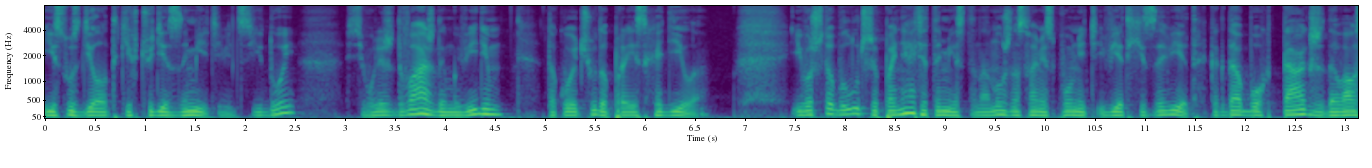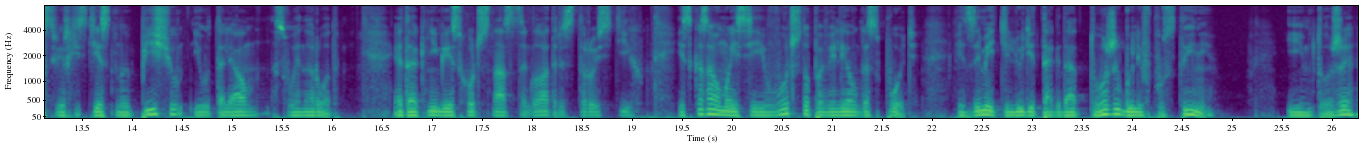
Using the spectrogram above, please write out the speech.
Иисус делал таких чудес, заметьте, ведь с едой всего лишь дважды мы видим, такое чудо происходило. И вот чтобы лучше понять это место, нам нужно с вами вспомнить Ветхий Завет, когда Бог также давал сверхъестественную пищу и утолял свой народ. Это книга Исход 16 глава 32 стих. «И сказал Моисей, вот что повелел Господь. Ведь заметьте, люди тогда тоже были в пустыне, и им тоже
